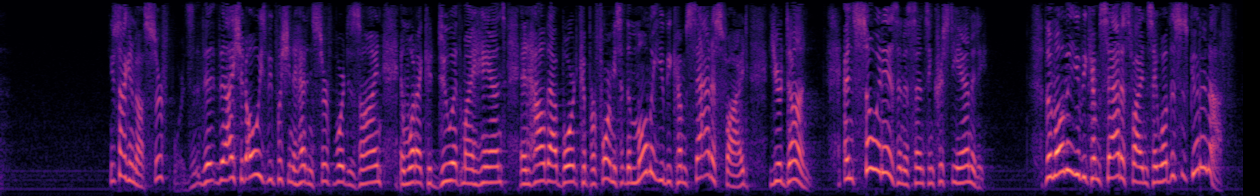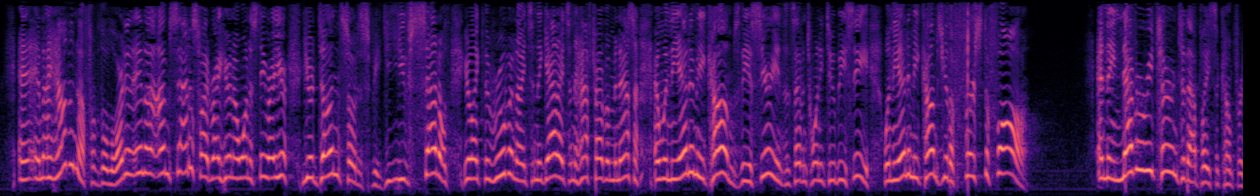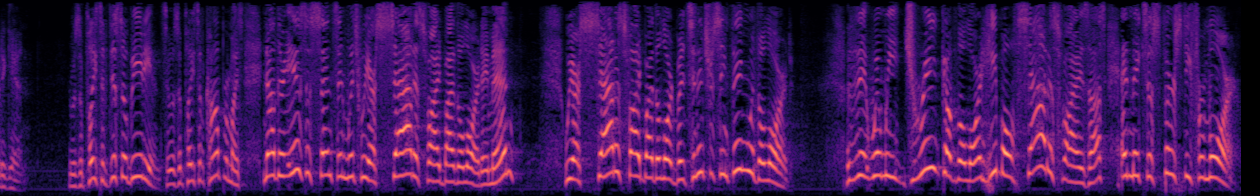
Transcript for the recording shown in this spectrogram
He's talking about surfboards. That, that, I should always be pushing ahead in surfboard design and what I could do with my hands and how that board could perform. He said, the moment you become satisfied, you're done. And so it is, in a sense, in Christianity. The moment you become satisfied and say, well, this is good enough, and, and I have enough of the Lord, and, and I, am satisfied right here, and I want to stay right here. You're done, so to speak. You, have settled. You're like the Reubenites and the Gadites and the half tribe of Manasseh. And when the enemy comes, the Assyrians in 722 BC, when the enemy comes, you're the first to fall. And they never return to that place of comfort again. It was a place of disobedience. It was a place of compromise. Now, there is a sense in which we are satisfied by the Lord. Amen? We are satisfied by the Lord. But it's an interesting thing with the Lord. That when we drink of the Lord, He both satisfies us and makes us thirsty for more.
